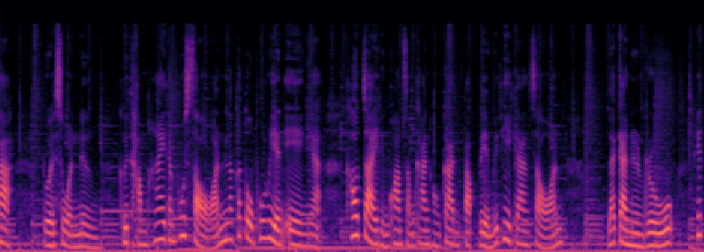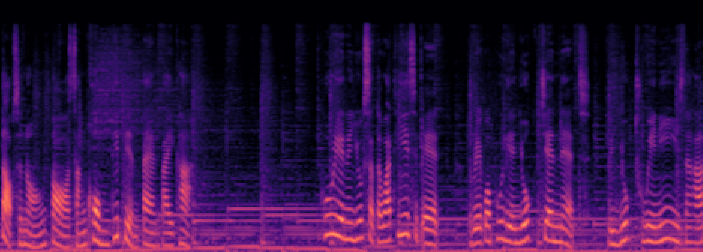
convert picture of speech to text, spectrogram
ค่ะ โดยส่วนหนึ่ง คือทำให้ทั้งผู้สอนและก็ตัวผู้เรียนเองเนี่ยเข้าใจถึงความสำคัญของการปรับเปลี่ยนวิธีการสอน และการเรียนรู้ที่ตอบสนองต่อสังคมที่เปลี่ยนแปลงไปค่ะ ผู้เรียนในยุคศตวรรษที่ 21 เรียกว่าผู้เรียนยุค Gen Net หรือยุค Tweenies นะคะ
